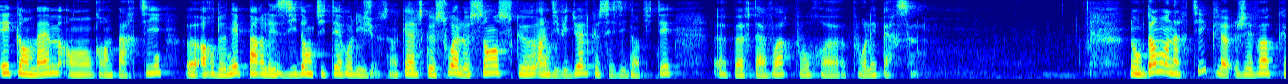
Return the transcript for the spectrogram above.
est quand même en grande partie ordonnée par les identités religieuses, hein, quel que soit le sens individuel que ces identités peuvent avoir pour, pour les personnes. Donc dans mon article, j'évoque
